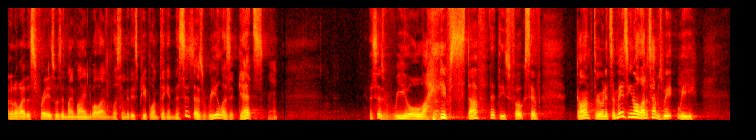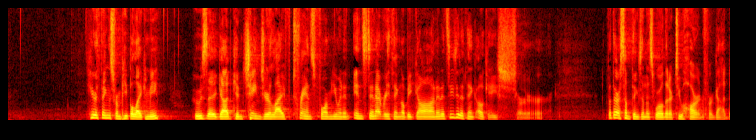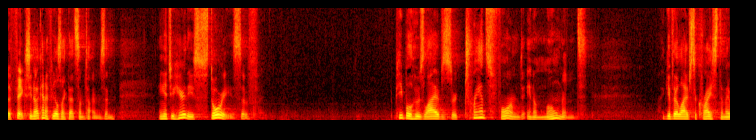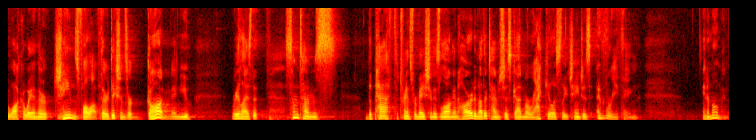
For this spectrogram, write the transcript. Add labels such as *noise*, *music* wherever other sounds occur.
I don't know why this phrase was in my mind while I'm listening to these people. I'm thinking, this is as real as it gets, man. This is real *laughs* life stuff that these folks have gone through. And it's amazing. You know, a lot of times we, we hear things from people like me who say God can change your life, transform you in an instant, everything will be gone. And it's easy to think, okay, sure. But there are some things in this world that are too hard for God to fix. You know, it kind of feels like that sometimes. And, and yet you hear these stories of people whose lives are transformed in a moment. They give their lives to Christ and they walk away and their chains fall off. Their addictions are gone. And you realize that sometimes the path to transformation is long and hard, and other times just God miraculously changes everything in a moment.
